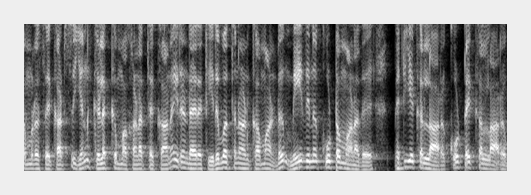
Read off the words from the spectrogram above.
தமிழரசு கட்சியின் கிழக்கு மாகாணத்துக்கான இரண்டாயிரத்தி இருபத்தி நான்காம் ஆண்டு மேதின கூட்டமானது பெரிய கல்லாறு கோட்டைக்கல்லாறு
